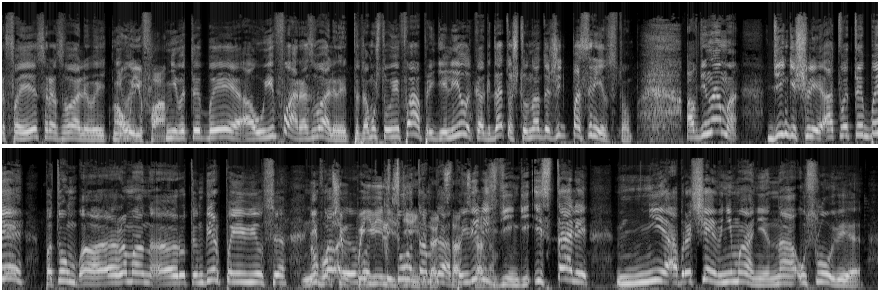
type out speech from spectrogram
РФС разваливает, не, А В- УЕФА. не ВТБ, а УЕФА разваливает, потому что УЕФА определила когда-то, что надо жить посредством. А в Динамо деньги шли от ВТБ, потом Роман э, Ротенберг появился. Ну, И в общем, по- э, появились кто деньги, там, да, так появились скажем. деньги и стали, не обращая внимания на условия э,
